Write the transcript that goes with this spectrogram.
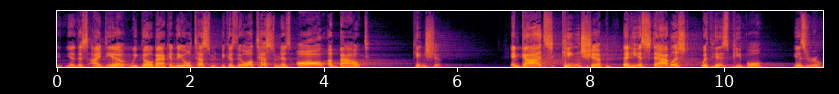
you know, this idea, we go back into the Old Testament because the Old Testament is all about kingship. And God's kingship that he established with his people, Israel.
